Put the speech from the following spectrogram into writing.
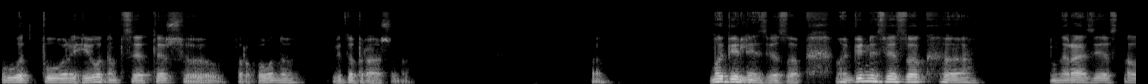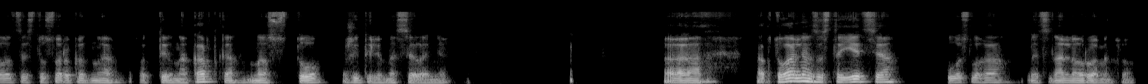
От по регіонам це теж е, пораховано відображено. Мобільний зв'язок. Мобільний зв'язок е, наразі стало це 141 активна картка на 100 жителів населення. Е, Актуальним застається послуга національного роумінгу.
